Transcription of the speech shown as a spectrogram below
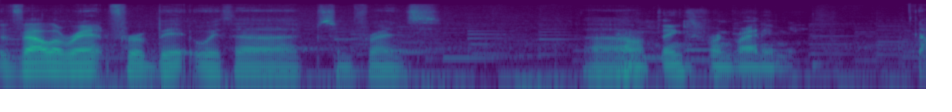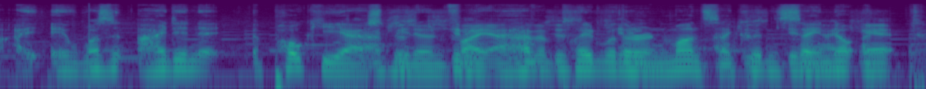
Valorant for a bit with uh some friends. oh, Um, thanks for inviting me. I, it wasn't. I didn't. Pokey asked me to invite. I I'm haven't played with her in months. I'm I couldn't say kidding, I no. can't-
